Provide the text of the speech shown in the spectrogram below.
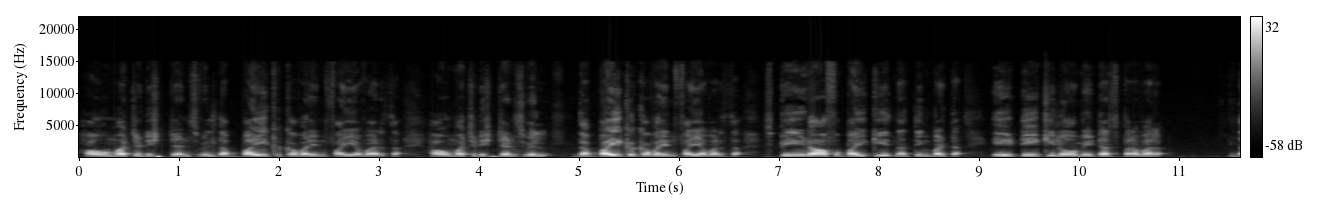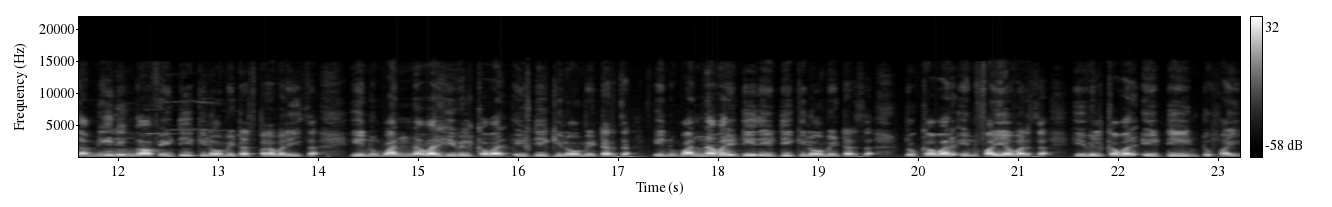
how much distance will the bike cover in 5 hours? How much distance will the bike cover in 5 hours? Speed of bike is nothing but 80 kilometers per hour the meaning of 80 kilometers per hour is in one hour he will cover 80 kilometers. In one hour it is 80 kilometers. To cover in 5 hours he will cover 80 into 5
